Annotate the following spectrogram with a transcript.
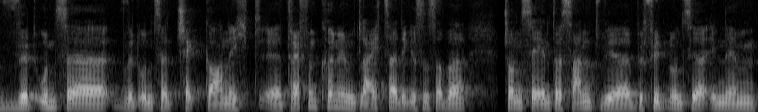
wird unser, wird unser Check gar nicht äh, treffen können. Und gleichzeitig ist es aber schon sehr interessant. Wir befinden uns ja in einem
